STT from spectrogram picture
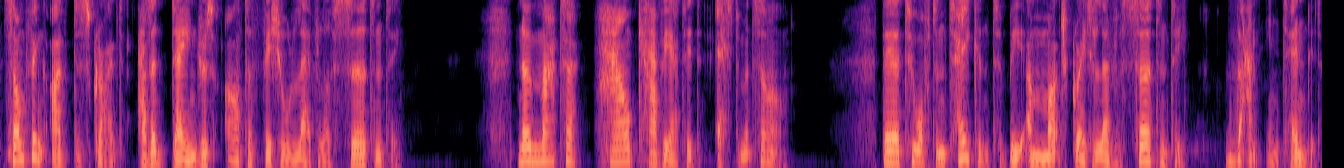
something I've described as a dangerous artificial level of certainty. No matter how caveated estimates are, they are too often taken to be a much greater level of certainty than intended.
